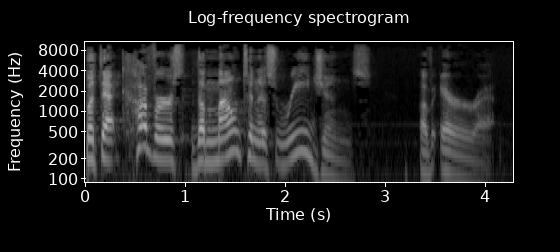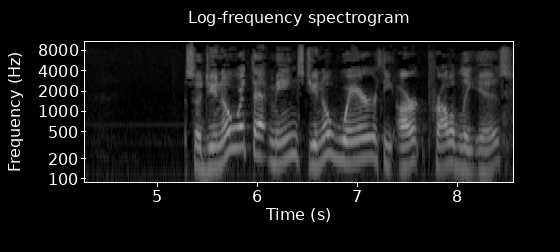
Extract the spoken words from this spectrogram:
But that covers the mountainous regions of Ararat. So, do you know what that means? Do you know where the ark probably is?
